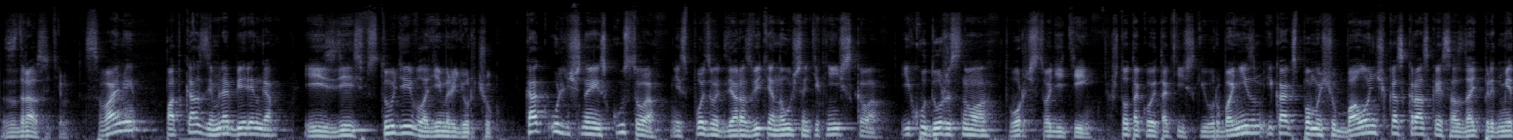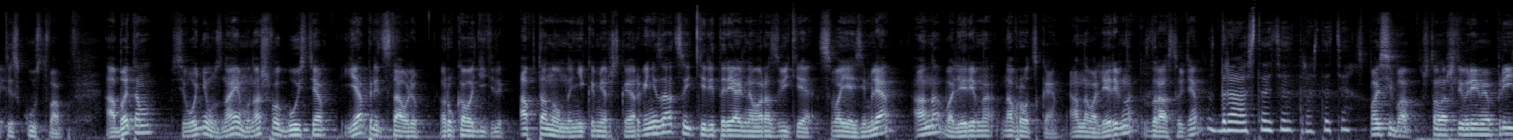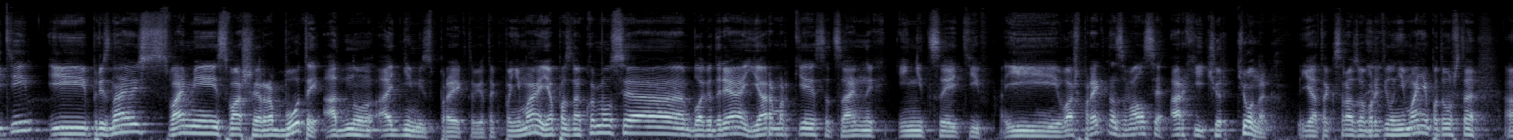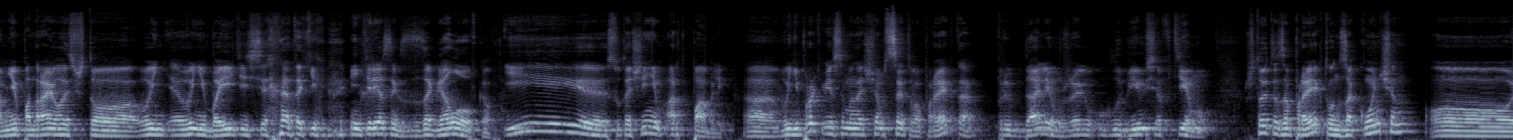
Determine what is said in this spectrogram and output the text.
Здравствуйте, с вами подкаст «Земля Беринга» и здесь в студии Владимир Юрчук. Как уличное искусство использовать для развития научно-технического и художественного творчества детей? Что такое тактический урбанизм и как с помощью баллончика с краской создать предмет искусства? Об этом сегодня узнаем у нашего гостя. Я представлю руководитель автономной некоммерческой организации территориального развития «Своя земля» Анна Валерьевна Навродская. Анна Валерьевна, здравствуйте. Здравствуйте, здравствуйте. Спасибо, что нашли время прийти. И признаюсь, с вами, с вашей работой, одно, одним из проектов, я так понимаю, я познакомился благодаря ярмарке социальных инициатив. И ваш проект назывался «Архичертенок». Я так сразу обратил внимание, потому что а, мне понравилось, что вы, вы не боитесь таких интересных заголовков. И с уточнением Art Public. А, вы не против, если мы начнем с этого проекта, далее уже углубимся в тему. Что это за проект? Он закончен,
